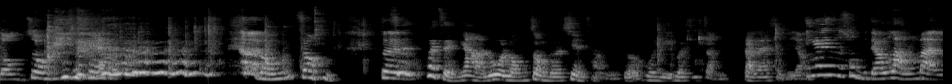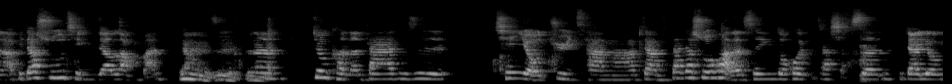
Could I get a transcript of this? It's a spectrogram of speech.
隆重一点。隆重。对，会怎样？如果隆重的现场的婚礼会是长大概什么样？应该是说比较浪漫啦，比较抒情，比较浪漫这样子。嗯嗯嗯、那就可能大家就是亲友聚餐啊，这样子，大家说话的声音都会比较小声，比较优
